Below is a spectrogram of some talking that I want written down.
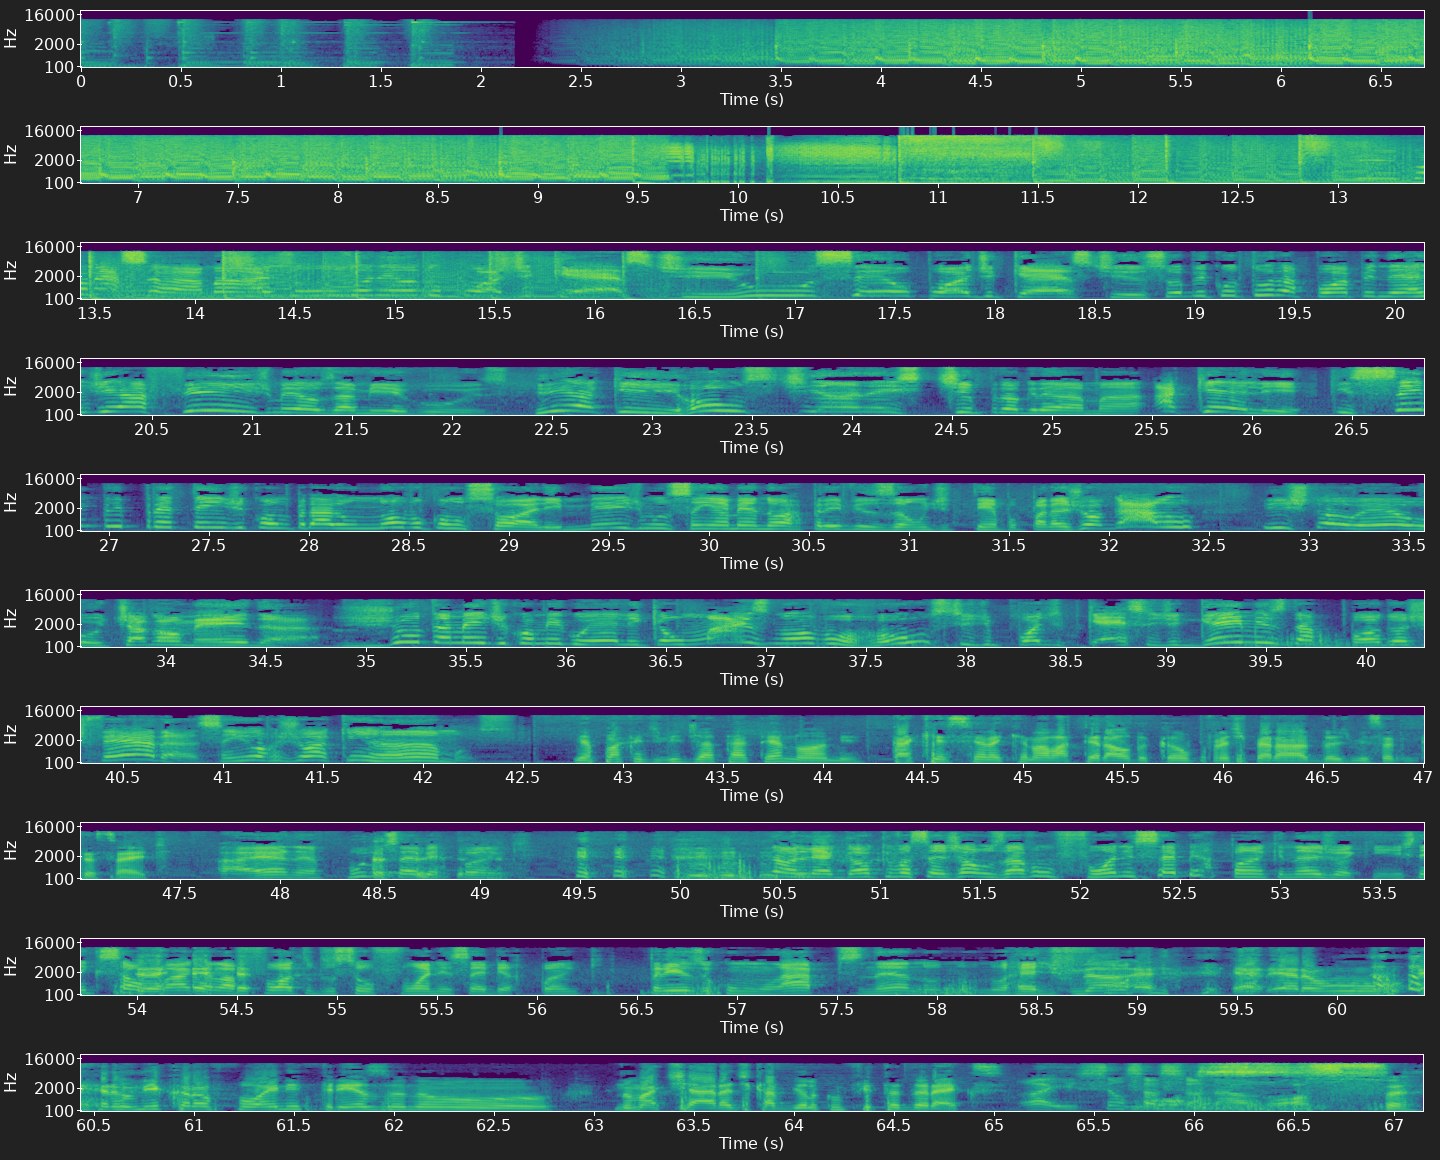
Podcast, o seu podcast sobre cultura pop, nerd e afins, meus amigos. E aqui, hosteando este programa, aquele que sempre pretende comprar um novo console, mesmo sem a menor previsão de tempo para jogá-lo, Estou eu, Thiago Almeida. Juntamente comigo ele, que é o mais novo host de podcast de games da podosfera, senhor Joaquim Ramos. Minha placa de vídeo já tá até nome. Tá aquecendo aqui na lateral do campo pra esperar 2077. Ah, é, né? Puro cyberpunk. Não, legal que você já usava um fone cyberpunk, né, Joaquim? A gente tem que salvar aquela foto do seu fone cyberpunk preso com um lápis, né, no, no, no headphone. Não, é- era, era um, era um microfone preso no, numa tiara de cabelo com fita durex. Aí, sensacional. Nossa!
